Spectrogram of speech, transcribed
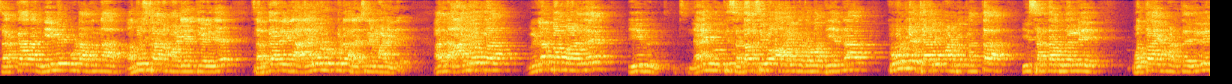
ಸರ್ಕಾರ ನೀವೇ ಕೂಡ ಅದನ್ನ ಅನುಷ್ಠಾನ ಮಾಡಿ ಅಂತ ಹೇಳಿದೆ. ಸರ್ಕಾರ ಈಗ ಆಯೋಗ ಕೂಡ ರಚನೆ ಮಾಡಿದೆ. ಆದ್ರೆ ಆಯೋಗ ವಿಳಂಬ ಮಾಡದೆ ಈ ನ್ಯಾಯಮೂರ್ತಿ ಸದಾಶಿವ ಆಯೋಗದ ವರದಿಯನ್ನ ಕೂಡಲೇ ಜಾರಿ ಮಾಡ್ಬೇಕಂತ ಈ ಸಂದರ್ಭದಲ್ಲಿ ಒತ್ತಾಯ ಮಾಡ್ತಾ ಇದೀವಿ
